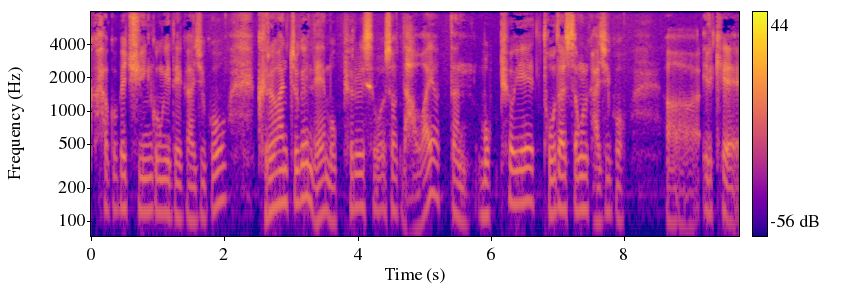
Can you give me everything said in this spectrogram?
학업의 주인공이 돼가지고 그러한 쪽에 내 목표를 세워서 나와의 어떤 목표의 도달성을 가지고 어, 이렇게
